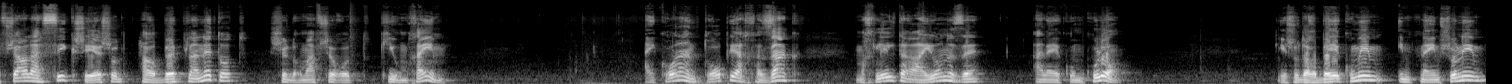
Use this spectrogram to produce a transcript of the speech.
אפשר להסיק שיש עוד הרבה פלנטות שלא מאפשרות קיום חיים. העקרון האנטרופי החזק מכליל את הרעיון הזה על היקום כולו. יש עוד הרבה יקומים עם תנאים שונים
